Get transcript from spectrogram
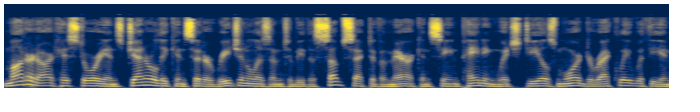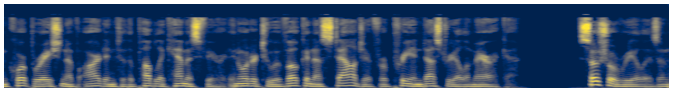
Modern art historians generally consider regionalism to be the subsect of American scene painting which deals more directly with the incorporation of art into the public hemisphere in order to evoke a nostalgia for pre industrial America. Social realism,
